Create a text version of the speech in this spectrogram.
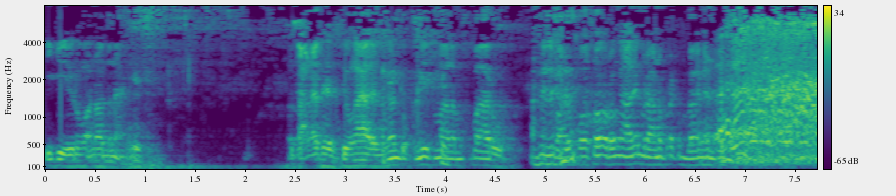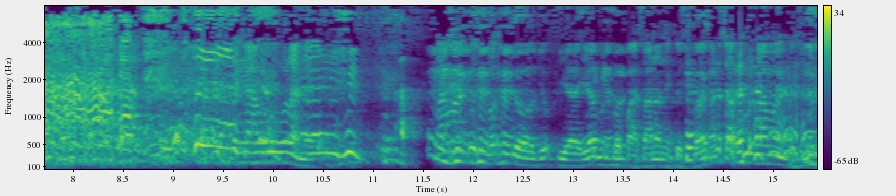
iki nonton aja. Salah dari siung alim kan kepenis malam separuh. Separuh kosong orang alim merana perkembangan. Setengah bulan ya. Nama aku sebab jual juk biaya minggu pasanan itu sebab kan satu nama sini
